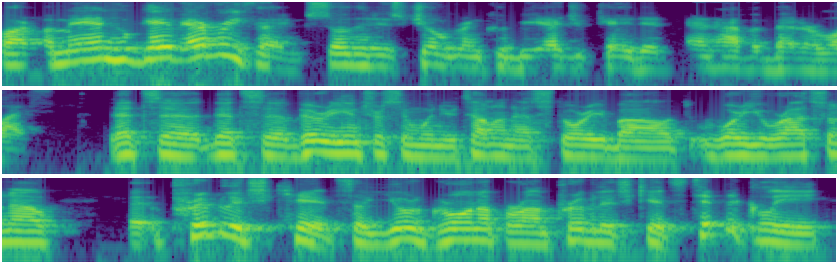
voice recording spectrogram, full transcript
but a man who gave everything so that his children could be educated and have a better life. That's that's very interesting when you're telling that story about where you were at. So now, uh, privileged kids. So you're growing up around privileged kids. Typically,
